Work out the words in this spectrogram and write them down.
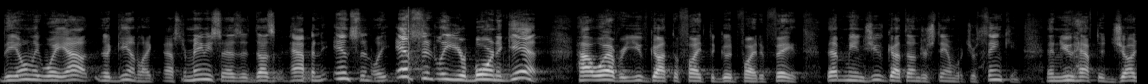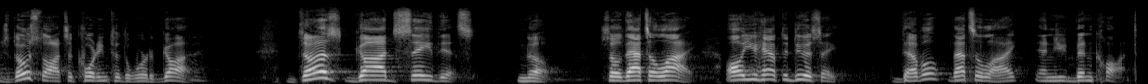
the only way out, again, like Pastor Mamie says, it doesn't happen instantly. Instantly, you're born again. However, you've got to fight the good fight of faith. That means you've got to understand what you're thinking. And you have to judge those thoughts according to the Word of God. Does God say this? No. So that's a lie. All you have to do is say, Devil, that's a lie, and you've been caught.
